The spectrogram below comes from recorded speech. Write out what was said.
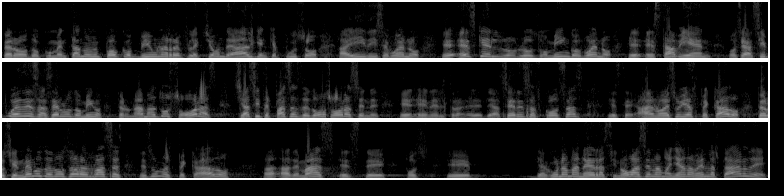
pero documentándome un poco vi una reflexión de alguien que puso ahí, dice, bueno, e, es que los domingos, bueno, e, está bien, o sea, sí puedes hacer los domingos, pero nada más dos horas. Ya si te pasas de dos horas en el, eh, de hacer esas cosas, este, ah, no, eso ya es pecado, pero si en menos de dos horas lo haces, eso no es pecado. además, este, pues, eh, de alguna manera, si no vas en la mañana, ve en la tarde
